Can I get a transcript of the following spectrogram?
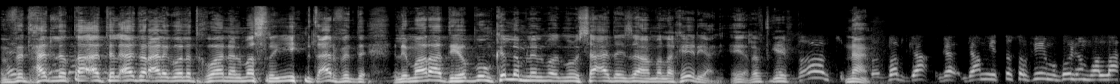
فتحت طاقة القدر على قولة اخواننا المصريين. تعرف الإمارات يهبون كلهم للمساعدة جزاهم الله خير يعني. إيه، عرفت كيف؟ بالضبط نعم. بالضبط. قا- قا- قام يتصل فيهم ويقول لهم والله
